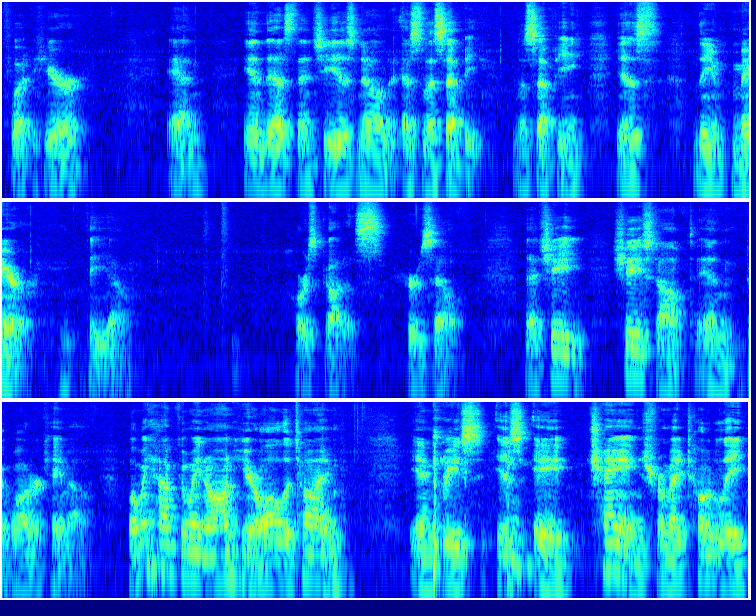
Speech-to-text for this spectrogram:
foot here, and in this, then she is known as Lesepi. Lesepi is the mare, the uh, horse goddess herself. That she she stopped and the water came out. What we have going on here all the time in Greece is a change from a totally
